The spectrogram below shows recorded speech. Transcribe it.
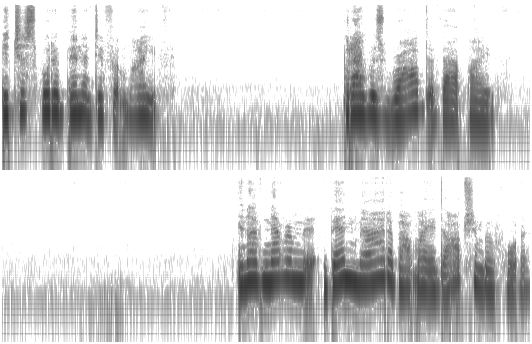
It just would have been a different life. But I was robbed of that life. And I've never been mad about my adoption before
